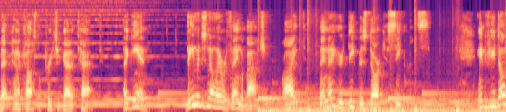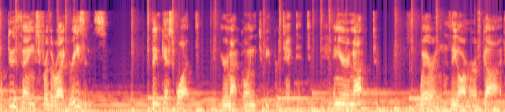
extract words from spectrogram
that Pentecostal preacher got attacked. Again, demons know everything about you, right? They know your deepest, darkest secrets. And if you don't do things for the right reasons, then guess what? You're not going to be protected. And you're not wearing the armor of God.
